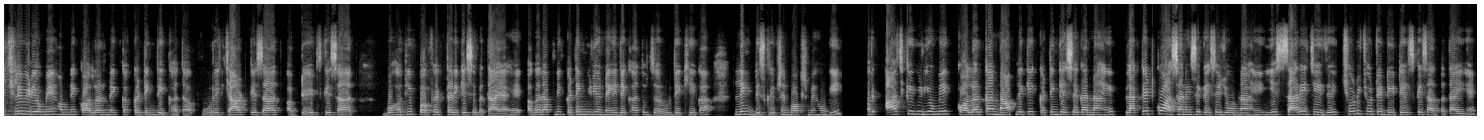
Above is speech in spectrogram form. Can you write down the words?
पिछली वीडियो में हमने कॉलर नेक का कटिंग देखा था। पूरे चार्ट के साथ अपडेट्स के साथ बहुत ही परफेक्ट तरीके से बताया है। अगर आपने कटिंग वीडियो नहीं देखा तो ज़रूर देखिएगा। लिंक डिस्क्रिप्शन बॉक्स में होगी। और आज के वीडियो में कॉलर का नाप लेके कटिंग कैसे करना है प्लैकेट को आसानी से कैसे जोड़ना है, ये सारी चीज़ें छोटी छोटी डिटेल्स के साथ बताई है,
